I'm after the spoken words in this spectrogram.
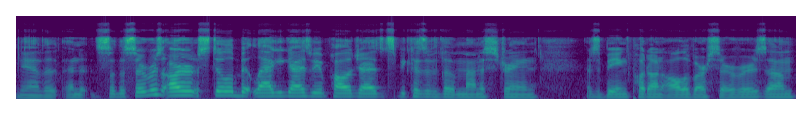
Yeah, the and so the servers are still a bit laggy, guys. We apologize. It's because of the amount of strain that's being put on all of our servers. Um,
